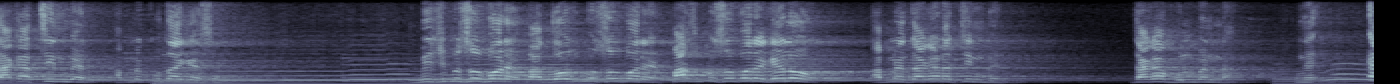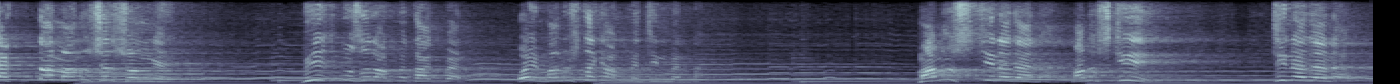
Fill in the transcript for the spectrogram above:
ঢাকা চিনবেন আপনি কোথায় গেছেন। বিশ বছর পরে বা দশ বছর পরে, পাঁচ বছর পরে গেল আপনি জায়গাটা চিনবেন। জায়গা ভুলবেন না। মানে একটা মানুষের সঙ্গে বিশ বছর আপনি থাকবেন, ওই মানুষটাকে আপনি চিনবেন না। মানুষ চিনা যায় না। মানুষ কি? চিনা যায় না।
